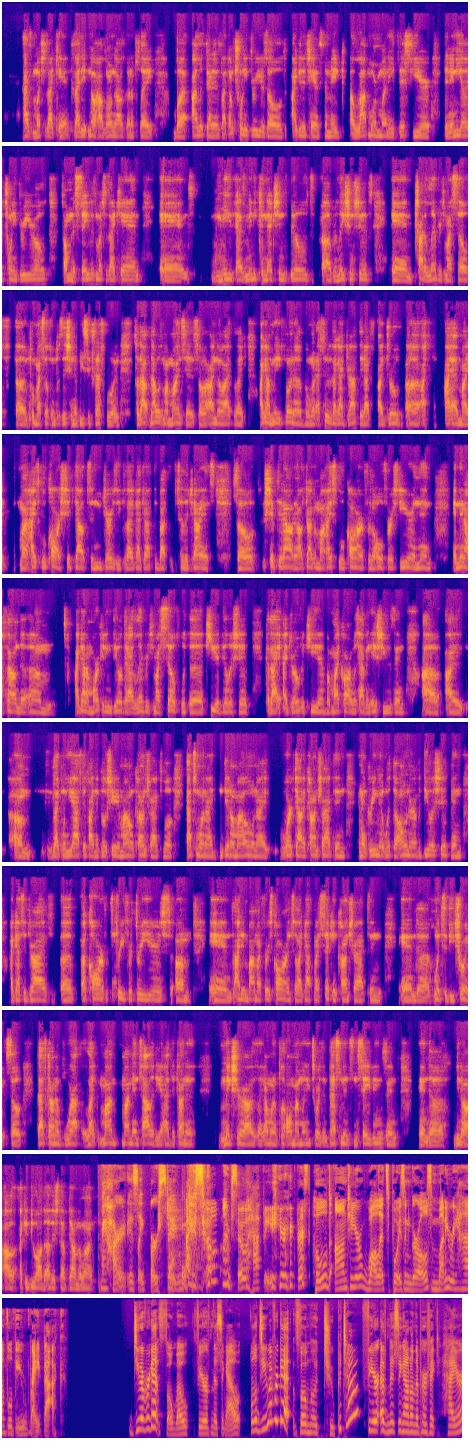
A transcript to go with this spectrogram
as much as I can because I didn't know how long I was going to play. But I looked at it as like I'm 23 years old. I get a chance to make a lot more money this year than any other 23 year old. So I'm going to save as much as I can and meet as many connections, build uh, relationships, and try to leverage myself uh, and put myself in position to be successful. And so that that was my mindset. So I know I like I got made fun of, but when as soon as I got drafted, I I drove uh, I I had my my high school car shipped out to New Jersey because I got drafted by to the Giants. So shipped it out, and I was driving my high school car for the whole first year, and then and then I found the um I got a marketing deal that I leveraged myself with a Kia dealership because I, I drove a Kia, but my car was having issues. And uh, I, um, like when you asked if I negotiated my own contract, well, that's one I did on my own. I worked out a contract and an agreement with the owner of a dealership, and I got to drive a, a car free for three years. Um, and I didn't buy my first car until I got my second contract and and uh, went to Detroit. So that's kind of where I, like my my mentality. I had to kind of make sure I was like I want to put all my money towards investments and savings and and uh, you know I'll, I could do all the other stuff down the line. My heart is like bursting. I'm so I'm so happy hearing this. Hold on to your wallets, boys and girls. Money Rehab will be right back. Do you ever get FOMO, fear of missing out? Well, do you ever get FOMO tupita, fear of missing out on the perfect hire?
